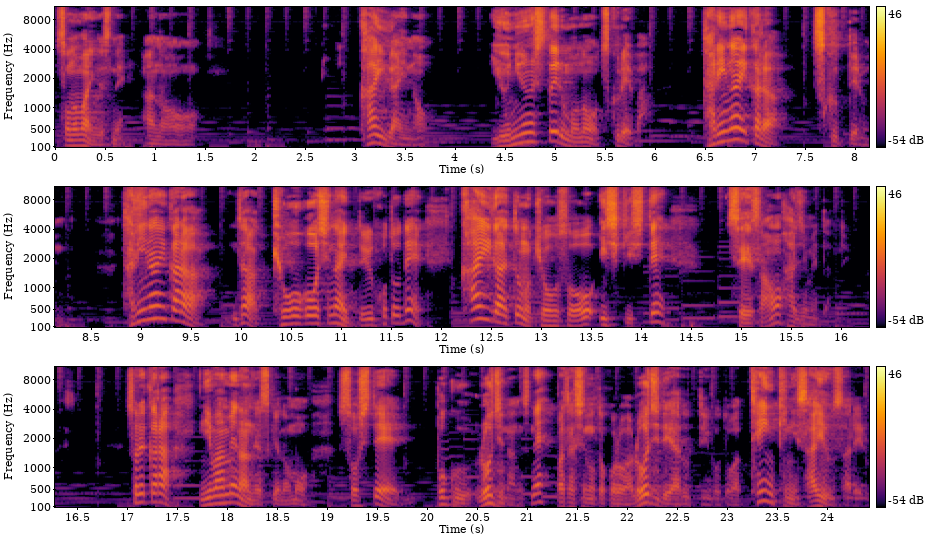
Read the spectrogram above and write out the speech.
その前にですね、あの、海外の輸入してるものを作れば、足りないから作ってる。足りないから、じゃあ競合しないということで、海外との競争を意識して生産を始めたということです。それから2番目なんですけども、そして僕路地なんですね私のところは路地でやるっていうことは天気に左右される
